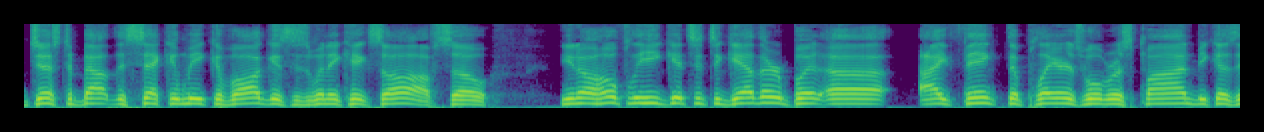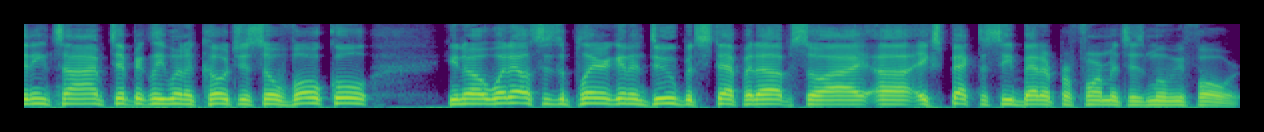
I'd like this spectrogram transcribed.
just about the second week of August is when it kicks off. So, you know, hopefully he gets it together. But uh, I think the players will respond because anytime, typically when a coach is so vocal, you know, what else is the player going to do but step it up? So I uh, expect to see better performances moving forward.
